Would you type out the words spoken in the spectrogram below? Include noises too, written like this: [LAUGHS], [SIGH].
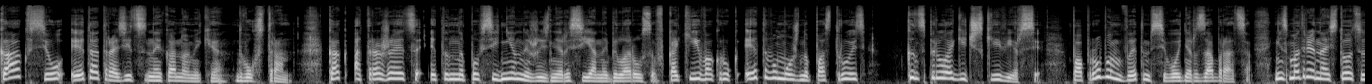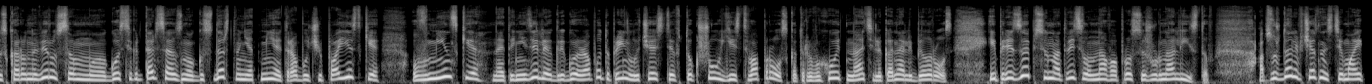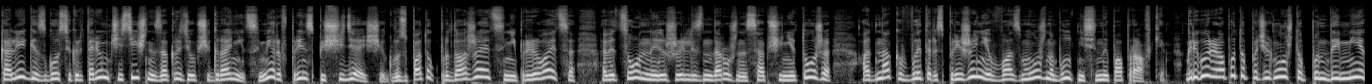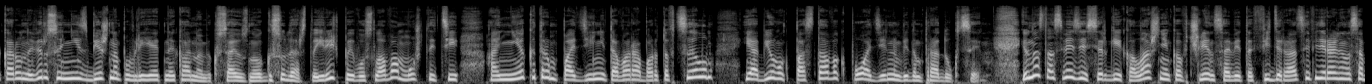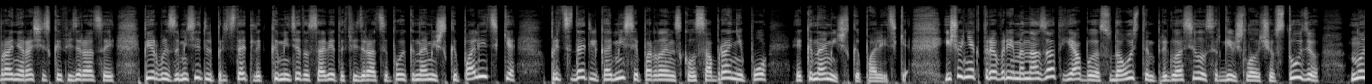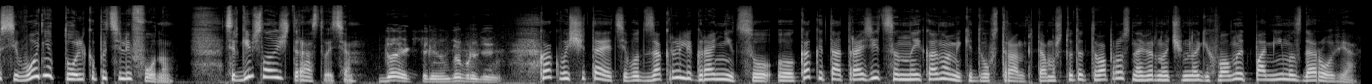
Как все это отразится на экономике двух стран? Как отражается это на повседневной жизни россиян и белорусов? Какие вокруг этого можно построить конспирологические версии. Попробуем в этом сегодня разобраться. Несмотря на ситуацию с коронавирусом, госсекретарь Союзного государства не отменяет рабочие поездки. В Минске на этой неделе Григорий Рапота принял участие в ток-шоу «Есть вопрос», который выходит на телеканале «Белрос». И перед записью он ответил на вопросы журналистов. Обсуждали, в частности, мои коллеги с госсекретарем частичное закрытие общей границы. Меры, в принципе, щадящие. Грузопоток продолжается, не прерывается. Авиационные и железнодорожные сообщения тоже. Однако в это распоряжение, возможно, будут внесены поправки экономики. Григорий Рапота подчеркнул, что пандемия коронавируса неизбежно повлияет на экономику союзного государства. И речь, по его словам, может идти о некотором падении товарооборота в целом и объемах поставок по отдельным видам продукции. И у нас на связи Сергей Калашников, член Совета Федерации Федерального собрания Российской Федерации, первый заместитель председателя Комитета Совета Федерации по экономической политике, председатель комиссии парламентского собрания по экономической политике. Еще некоторое время назад я бы с удовольствием пригласила Сергея Вячеславовича в студию, но сегодня только по телефону. Сергей Вячеславович, здравствуйте. Да, Екатерина, добрый день. Как вы считаете, вот закрыли границу, э, как это отразится на экономике двух стран? Потому что этот вопрос, наверное, очень многих волнует помимо здоровья.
